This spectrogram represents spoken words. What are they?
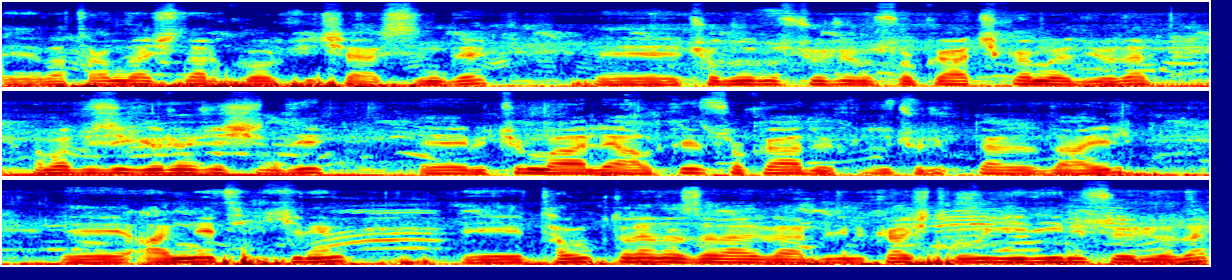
E, vatandaşlar korku içerisinde. E, çoluğumuz çocuğumuz sokağa çıkamıyor diyorlar. Ama bizi görünce şimdi e, bütün mahalle halkı sokağa döküldü, çocuklar da dahil. E, anne tilkinin e, tavuklara da zarar verdiğini, birkaç tavuğu yediğini söylüyorlar.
